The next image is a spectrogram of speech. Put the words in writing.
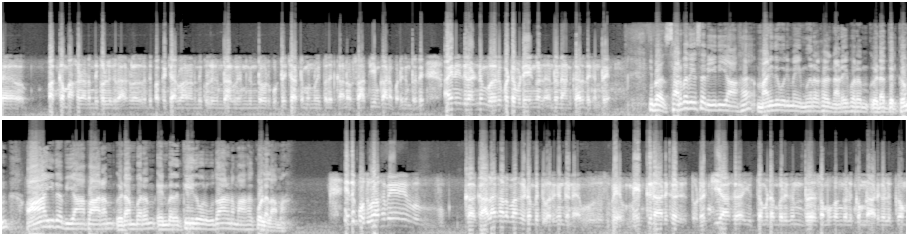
அஹ், பக்கமாக நடந்து கொள்ளுகிறார்கள் அல்லது பக்கச்சார்பாக நடந்து கொள்ளுகின்றார்கள் என்கின்ற ஒரு குற்றச்சாட்டு முன்வைப்பதற்கான ஒரு சாத்தியம் காணப்படுகின்றது ஆனால் இது ரெண்டும் வேறுபட்ட விடயங்கள் என்று நான் கருதுகின்றேன் இப்ப சர்வதேச ரீதியாக மனித உரிமை மீறல்கள் நடைபெறும் இடத்திற்கும் ஆயுத வியாபாரம் இடம்பெறும் என்பதற்கு இது ஒரு உதாரணமாக கொள்ளலாமா? இது பொதுவாகவே காலாகாலமாக இடம்பெற்று வருகின்றன. மேற்கு நாடுகள் தொடர்ச்சியாக யுத்தம் இடம்பெறுகின்ற சமூகங்களுக்கும் நாடுகளுக்கும்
